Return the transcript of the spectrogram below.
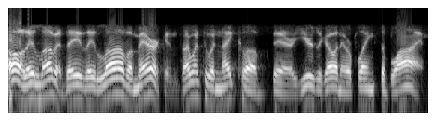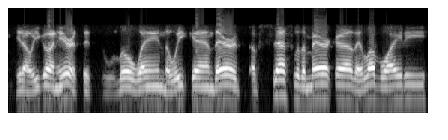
Oh, they love it. They they love Americans. I went to a nightclub there years ago, and they were playing Sublime. You know, you go in here, it's it's Lil Wayne, The Weeknd. They're obsessed with America. They love Whitey.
